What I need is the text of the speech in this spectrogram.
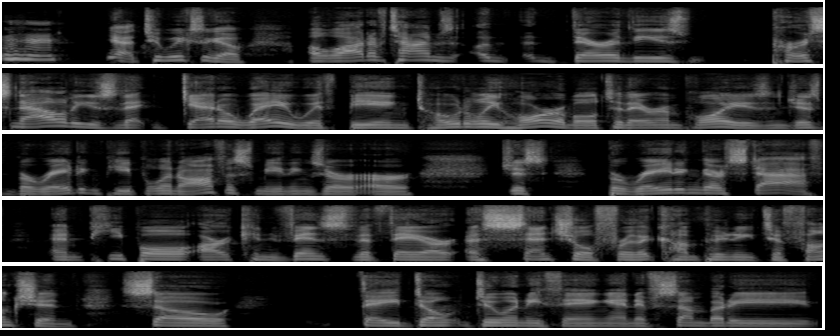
Mm-hmm. Yeah, two weeks ago. A lot of times uh, there are these personalities that get away with being totally horrible to their employees and just berating people in office meetings or, or just berating their staff. And people are convinced that they are essential for the company to function. So they don't do anything. And if somebody,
